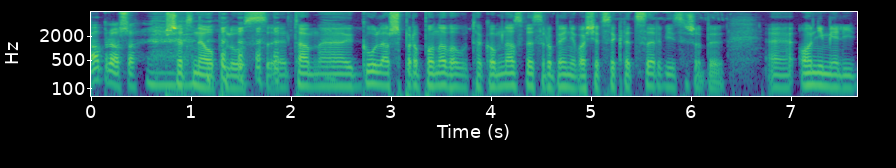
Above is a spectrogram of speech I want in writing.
O proszę. Przed Neo Plus. Tam e, Gulasz proponował taką nazwę zrobienie właśnie w Secret Service, żeby e, oni mieli,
